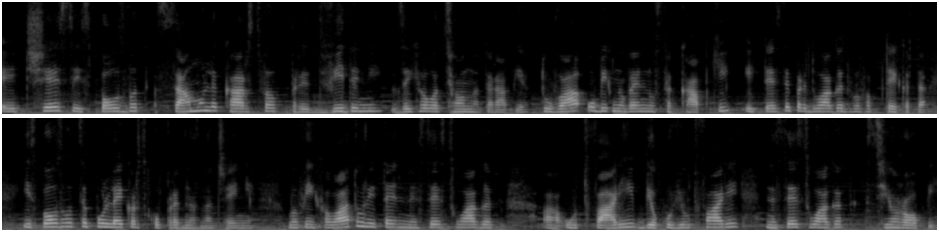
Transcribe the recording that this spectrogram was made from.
е, че се използват само лекарства, предвидени за инхалационна терапия. Това обикновено са капки и те се предлагат в аптеката. Използват се по лекарско предназначение. В инхалаторите не се слагат а, отвари, билкови отвари, не се слагат сиропи.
